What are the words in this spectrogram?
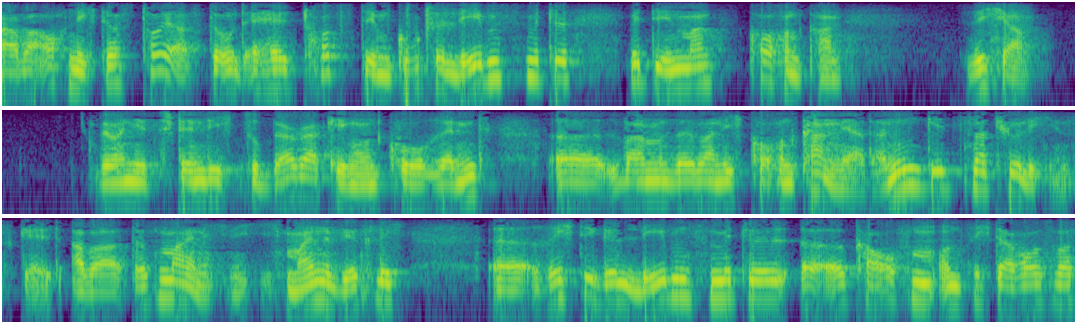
aber auch nicht das teuerste und erhält trotzdem gute Lebensmittel, mit denen man kochen kann. Sicher, wenn man jetzt ständig zu Burger King und Co. rennt, äh, weil man selber nicht kochen kann, ja, dann geht's natürlich ins Geld. Aber das meine ich nicht. Ich meine wirklich äh, richtige Lebensmittel äh, kaufen und sich daraus was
